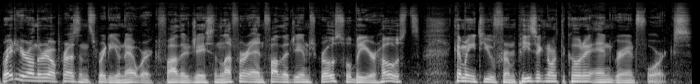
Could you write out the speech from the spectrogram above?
right here on the Real Presence Radio Network. Father Jason Lefor and Father James Gross will be your hosts, coming to you from Pesic, North Dakota and Grand Forks.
